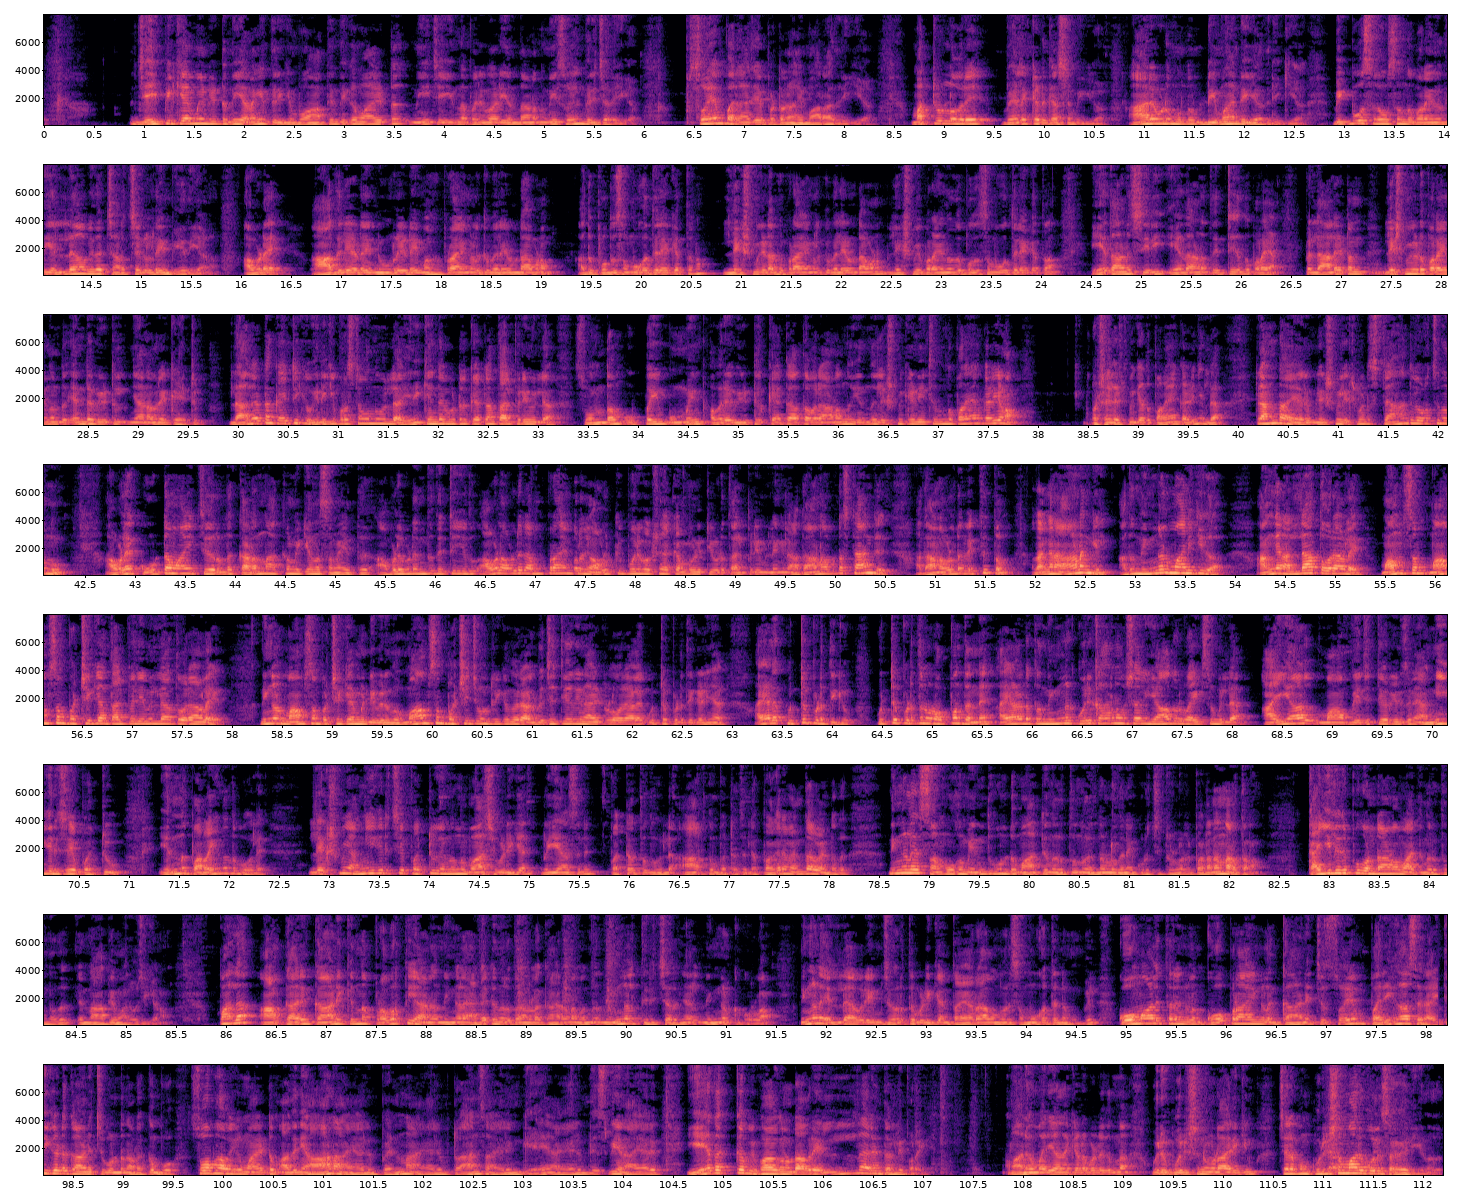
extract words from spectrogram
ജയിപ്പിക്കാൻ വേണ്ടിയിട്ട് നീ ഇറങ്ങിത്തിരിക്കുമ്പോൾ ആത്യന്തികമായിട്ട് നീ ചെയ്യുന്ന പരിപാടി എന്താണെന്ന് നീ സ്വയം തിരിച്ചറിയുക. സ്വയം പരാജയപ്പെട്ടവനായി മാറാതിരിക്കുക. മറ്റുള്ളവരെ വിലക്കെടുക്കാൻ ശ്രമിക്കുക. ആരോടും ഒന്നും ഡിമാൻഡ് ചെയ്യാതിരിക്കുക. ബിഗ് ബോസ് ഹൗസ് എന്ന് പറയുന്നത് എല്ലാവിധ ചർച്ചകളുടെയും വേദിയാണ്. അവിടെ ആതിലയുടെയും നൂറയുടെയും അഭിപ്രായങ്ങൾക്ക് വിലയുണ്ടാവണം. അത് പൊതുസമൂഹത്തിലേക്ക് എത്തണം. ലക്ഷ്മിയുടെ അഭിപ്രായങ്ങൾക്ക് വിലയുണ്ടാവണം. ലക്ഷ്മി പറയുന്നത് പൊതുസമൂഹത്തിലേക്ക് എത്തണം. ഏതാണ് ശരി ഏതാണ് തെറ്റ് എന്ന് പറയാം. ഇപ്പം ലാലേട്ടൻ ലക്ഷ്മിയോട് പറയുന്നുണ്ട് എന്റെ വീട്ടിൽ ഞാൻ അവരെ കയറ്റും. ലാലേട്ടൻ കയറ്റിക്കൂ? എനിക്ക് പ്രശ്നമൊന്നുമില്ല. എനിക്ക് എന്റെ വീട്ടിൽ കയറ്റാൻ താല്പര്യമില്ല. സ്വന്തം ഉപ്പയും ഉമ്മയും അവരെ വീട്ടിൽ കയറ്റാത്തവരാണെന്ന് എന്ന് ലക്ഷ്മിക്ക് എണീച്ചതെന്ന് പറയാൻ കഴിയണം. പക്ഷേ ലക്ഷ്മിക്ക് അത് പറയാൻ കഴിഞ്ഞില്ല. രണ്ടായാലും ലക്ഷ്മി ലക്ഷ്മിയുടെ സ്റ്റാൻഡിൽ ഉറച്ചു നിന്നു. അവളെ കൂട്ടമായി ചേർന്ന് കടന്നാക്രമിക്കുന്ന സമയത്ത് അവൾ ഇവിടെ എന്ത് തെറ്റ് ചെയ്തു? അവൾ അവളുടെ ഒരു അഭിപ്രായം പറഞ്ഞു. അവൾക്ക് ഇപ്പോൾ ഒരു പക്ഷേ ആ കമ്മ്യൂണിറ്റിയോട് താല്പര്യമില്ലെങ്കിൽ അതാണ് അവളുടെ സ്റ്റാൻഡ്. അതാണ് അവളുടെ വ്യക്തിത്വം. അതങ്ങനെ ആണെങ്കിൽ അത് നിങ്ങൾ മാനിക്കുക. അങ്ങനെ അല്ലാത്ത ഒരാളെ മാംസം മാംസം ഭക്ഷിക്കാൻ താല്പര്യമില്ലാത്ത ഒരാളെ നിങ്ങൾ മാംസം ഭക്ഷിക്കാൻ വേണ്ടി വരുന്നു. മാംസം ഭക്ഷിച്ചുകൊണ്ടിരിക്കുന്ന ഒരാൾ വെജിറ്റേറിയൻ ആയിട്ടുള്ള ഒരാളെ കുറ്റപ്പെടുത്തി കഴിഞ്ഞാൽ അയാളെ കുറ്റപ്പെടുത്തിക്കൂ? കുറ്റപ്പെടുത്തുന്നതോടൊപ്പം തന്നെ അയാളുടെ അടുത്ത് നിങ്ങൾക്ക് ഒരു കാരണവശാലും യാതൊരു റൈറ്റ്സും ഇല്ല. അയാൾ മാ വെജിറ്റേറിയൻസിനെ അംഗീകരിച്ചേ പറ്റൂ എന്ന് പറയുന്നത് പോലെ ലക്ഷ്മി അംഗീകരിച്ചേ പറ്റൂ എന്നൊന്നും വാശി പിടിക്കാൻ റിയാസിന് പറ്റത്തതുമില്ല ആർക്കും പറ്റത്തില്ല. പകരം എന്താ വേണ്ടത്? നിങ്ങളെ സമൂഹം എന്തുകൊണ്ട് മാറ്റി നിർത്തുന്നു എന്നുള്ളതിനെ കുറിച്ചിട്ടുള്ള ഒരു പഠനം നടത്തണം. കയ്യിലിരിപ്പ് കൊണ്ടാണോ മാറ്റി നിർത്തുന്നത് എന്ന് ആദ്യം ആലോചിക്കണം. പല ആൾക്കാരും കാണിക്കുന്ന പ്രവൃത്തിയാണ് നിങ്ങളെ അകറ്റി നിർത്താനുള്ള കാരണമെന്ന് നിങ്ങൾ തിരിച്ചറിഞ്ഞാൽ നിങ്ങൾക്ക് കൊള്ളാം. നിങ്ങളെ എല്ലാവരെയും ചേർത്ത് പിടിക്കാൻ തയ്യാറാവുന്ന ഒരു സമൂഹത്തിന്റെ മുമ്പിൽ കോമാളിത്തരങ്ങളും കോപ്രായങ്ങളും കാണിച്ച് സ്വയം പരിഹാസരായി വൃത്തികേട് കാണിച്ചുകൊണ്ട് നടക്കുമ്പോൾ സ്വാഭാവികമായിട്ടും അതിന് ആണായാലും പെണ്ണായാലും ട്രാൻസ് ആയാലും ഗേ ആയാലും ലെസ്ബിയൻ ആയാലും ഏതൊക്കെ വിഭാഗങ്ങളുണ്ട് അവരെ എല്ലാവരെയും തള്ളി പറയും. മാനവ മര്യാദയ്ക്ക് ഇടപെടുന്ന ഒരു പുരുഷനോടായിരിക്കും ചിലപ്പം പുരുഷന്മാർ പോലും സഹകരിക്കുന്നത്.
